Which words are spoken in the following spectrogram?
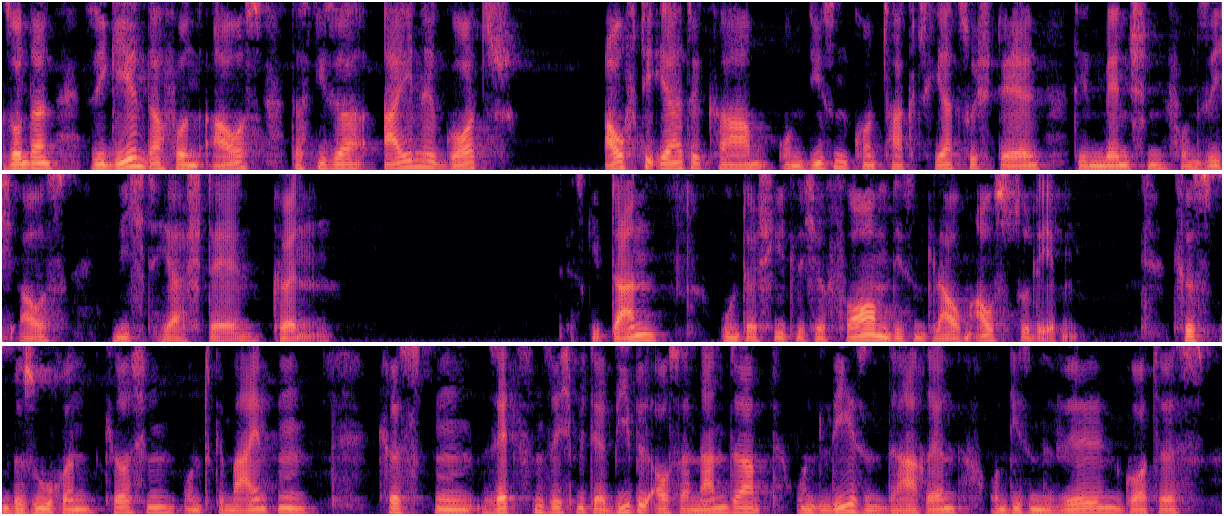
sondern sie gehen davon aus, dass dieser eine Gott auf die Erde kam, um diesen Kontakt herzustellen, den Menschen von sich aus nicht herstellen können. Es gibt dann unterschiedliche Formen, diesen Glauben auszuleben. Christen besuchen Kirchen und Gemeinden, Christen setzen sich mit der Bibel auseinander und lesen darin, um diesen Willen Gottes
